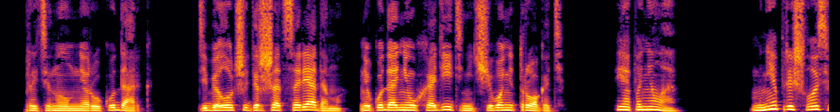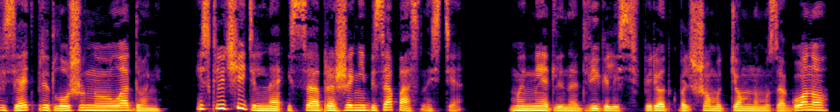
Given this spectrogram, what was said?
— протянул мне руку Дарк. Тебе лучше держаться рядом, никуда не уходить и ничего не трогать». Я поняла. Мне пришлось взять предложенную ладонь, исключительно из соображений безопасности. Мы медленно двигались вперед к большому темному загону,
